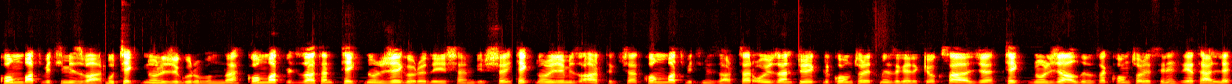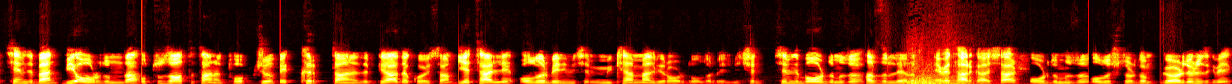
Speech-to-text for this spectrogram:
combat bitimiz var bu teknoloji grubunda. Combat bit zaten teknolojiye göre değişen bir şey. Teknolojimiz arttıkça combat bitimiz artar. O yüzden sürekli kontrol etmenize gerek yok. Sadece teknoloji aldığınızda kontrol etseniz yeterli. Şimdi ben bir ordumda 36 tane topçu ve 40 tane de piyade koysam yeterli olur benim için. Mükemmel bir ordu olur benim için. Şimdi bu ordumuzu hazırlayalım. Evet arkadaşlar ordumuzu oluşturdum. Gördüğünüz gibi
